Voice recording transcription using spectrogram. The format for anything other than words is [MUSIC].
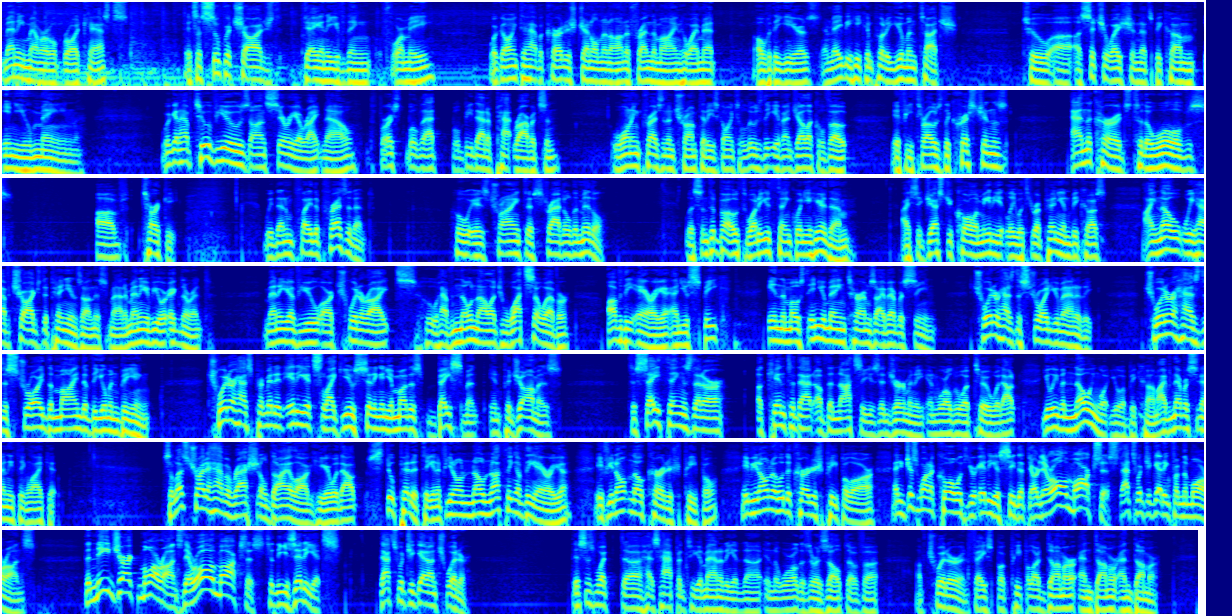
many memorable broadcasts. It's a supercharged day and evening for me. We're going to have a Kurdish gentleman on, a friend of mine who I met over the years, and maybe he can put a human touch to uh, a situation that's become inhumane. We're going to have two views on Syria right now. The first will that will be that of Pat Robertson, warning President Trump that he's going to lose the evangelical vote if he throws the Christians and the Kurds to the wolves of Turkey. We then play the president, who is trying to straddle the middle. Listen to both. What do you think when you hear them? I suggest you call immediately with your opinion because I know we have charged opinions on this matter. Many of you are ignorant. Many of you are Twitterites who have no knowledge whatsoever of the area, and you speak in the most inhumane terms I've ever seen. Twitter has destroyed humanity. Twitter has destroyed the mind of the human being. Twitter has permitted idiots like you sitting in your mother's basement in pajamas to say things that are akin to that of the Nazis in Germany in World War II without you even knowing what you have become. I've never seen anything like it. So let's try to have a rational dialogue here without stupidity. And if you don't know nothing of the area, if you don't know Kurdish people, if you don't know who the Kurdish people are, and you just want to call with your idiocy that they're, they're all Marxists, that's what you're getting from the morons. The knee jerk morons, they're all Marxists to these idiots. That's what you get on Twitter. This is what uh, has happened to humanity in, uh, in the world as a result of, uh, of Twitter and Facebook. People are dumber and dumber and dumber.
